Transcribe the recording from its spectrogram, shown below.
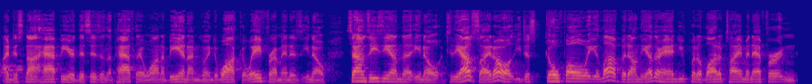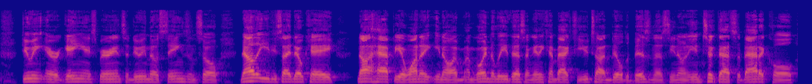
I'm just not happy, or this isn't the path I want to be, and I'm going to walk away from it. Is you know sounds easy on the you know to the outside. Oh, you just go follow what you love, but on the other hand, you put a lot of time and effort and doing or gaining experience and doing those things. And so now that you decide, okay not happy. I want to, you know, I'm, I'm going to leave this. I'm going to come back to Utah and build a business, you know, and took that sabbatical.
